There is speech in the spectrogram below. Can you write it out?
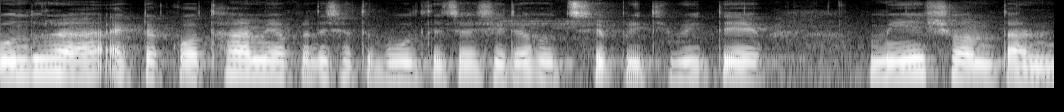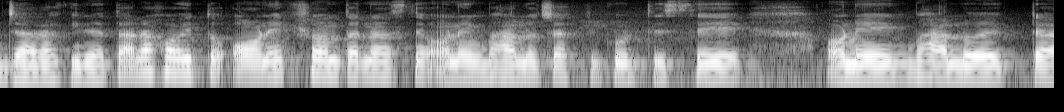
বন্ধুরা, একটা কথা আমি আপনাদের সাথে বলতে চাই, সেটা হচ্ছে পৃথিবীতে মেয়ে সন্তান যারা কিনা, তারা হয়তো অনেক সন্তান আসতে অনেক ভালো চাকরি করতেছে, অনেক ভালো একটা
